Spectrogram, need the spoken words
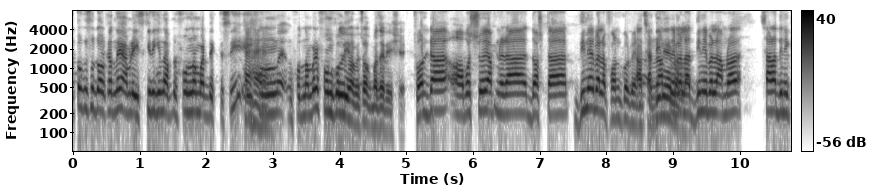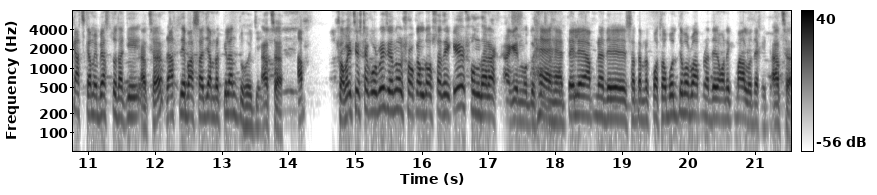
এত কিছু দরকার নেই আমরা স্ক্রিনে কিন্তু আপনার ফোন নাম্বার দেখতেছি। এই ফোন ফোন নাম্বারে ফোন করলেই হবে চক বাজারে এসে। ফোনটা অবশ্যই আপনারা দশটা দিনের বেলা ফোন করবেন। আচ্ছা, দিনের বেলা। দিনের বেলা আমরা সারাদিনই কাজ কামে ব্যস্ত থাকি। আচ্ছা। রাত্রে বাসা যে আমরা ক্লান্ত হয়ে যাই। আচ্ছা। সবাই চেষ্টা করবে যেন সকাল দশটা থেকে সন্ধ্যার আগ- আগের মধ্যে হ্যাঁ হ্যাঁ তাহলে আপনাদের সাথে আমরা কথা বলতে পারব আপনাদের অনেক মালও দেখাইতে পারব। আচ্ছা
